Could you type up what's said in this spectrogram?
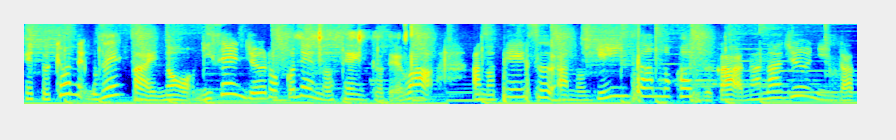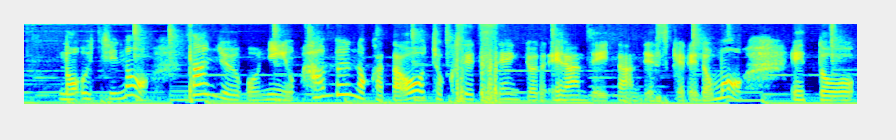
えっと去年前回の2016年の選挙ではあの定数あの議員さんの数が70人だのうちの35人半分の方を直接選挙で選んでいたんですけれども、えっと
